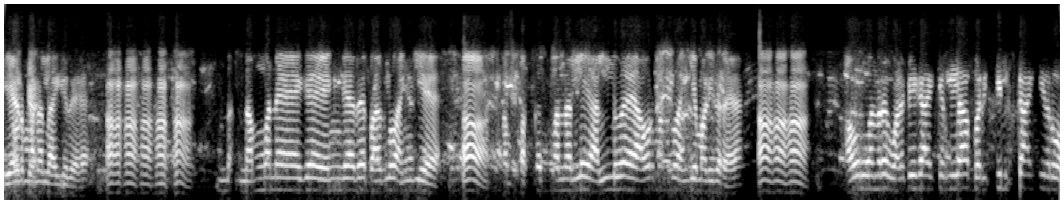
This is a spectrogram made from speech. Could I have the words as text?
ಎರಡ್ Okay. ಮನೇಲಿ ಆಗಿದೆ. ಹಾ ಹಾ ಹಾ ಹಾಂ. ನಮ್ಮ ಮನೆಗೆ ಹೆಂಗೆ ಅದೇ ಬಾಗ್ಲು ಹಂಗೆ. ಹಾ. ನಮ್ಮ ಪಕ್ಕದ ಮನೆಯಲ್ಲಿ ಅಲ್ಲೂ ಅವ್ರ ಮನೇಲೂ ಹಂಗೆ ಮಾಡಿದ್ದಾರೆ ಹಾ ಹಾ ಹಾಂ. ಅವರು ಅಂದ್ರೆ ಒಳಬೀಗ ಹಾಕಿರ್ಲಿಲ್ಲ ಬರೀ ಚಿಲ್ಕ ಹಾಕಿದ್ರು.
